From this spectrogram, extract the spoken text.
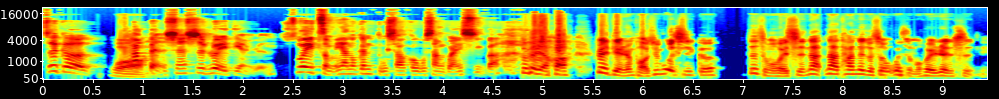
这个他本身是瑞典人，所以怎么样都跟毒枭勾不上关系吧？对啊，瑞典人跑去墨西哥，这怎么回事？那那他那个时候为什么会认识你？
